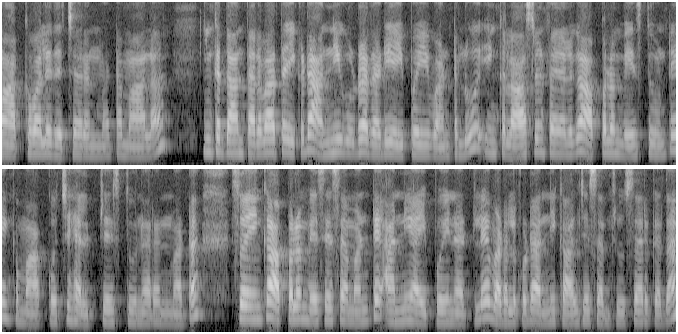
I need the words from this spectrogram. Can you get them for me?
మా అక్క వాళ్ళే తెచ్చారనమాట మాల. ఇంకా దాని తర్వాత ఇక్కడ అన్నీ కూడా రెడీ అయిపోయి వంటలు. ఇంకా లాస్ట్ అండ్ ఫైనల్గా అప్పలం వేస్తూ ఉంటే ఇంకా మా అక్క వచ్చి హెల్ప్ చేస్తున్నారనమాట సో ఇంకా అప్పలం వేసేసామంటే అన్నీ అయిపోయినట్లే వడలు కూడా అన్నీ కాల్ చేసాం చూసారు కదా.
